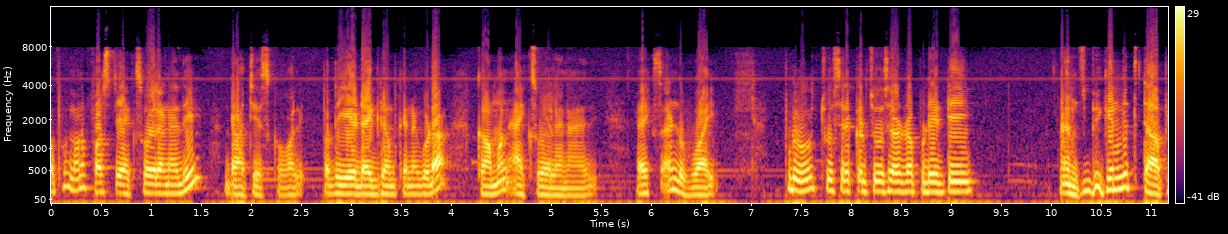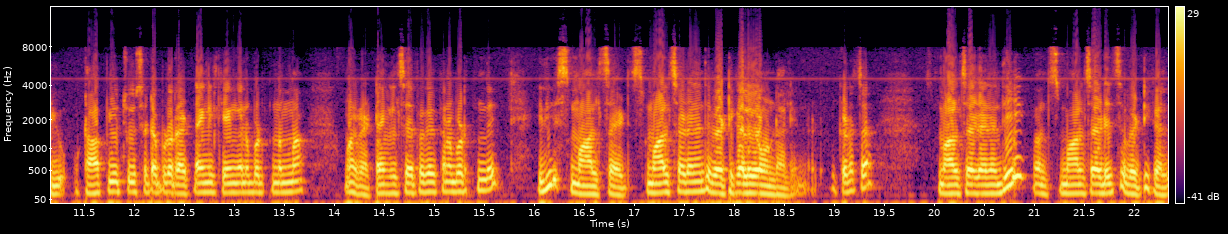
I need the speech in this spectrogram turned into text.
అప్పుడు మనం ఫస్ట్ ఎక్స్ వైల్ అనేది డ్రా చేసుకోవాలి. ప్రతి ఏ డయాగ్రామ్ కైనా కూడా కామన్ ఎక్స్ వైల్ అనేది. ఎక్స్ అండ్ వై ఇప్పుడు చూసే ఇక్కడ చూసేటప్పుడు ఏంటి? And begin with top view top view చూసేటప్పుడు రెక్టాంగిల్కి ఏం కనబడుతుందమ్మా? మనకు రెక్టాంగిల్ సైడ్ కనబడుతుంది. ఇది స్మాల్ సైడ్ స్మాల్ సైడ్ అనేది వెర్టికల్గా ఉండాలి. అన్నాడు ఇక్కడ స్మాల్ సైడ్ అనేది స్మాల్ సైడ్ ఇస్ వెర్టికల్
